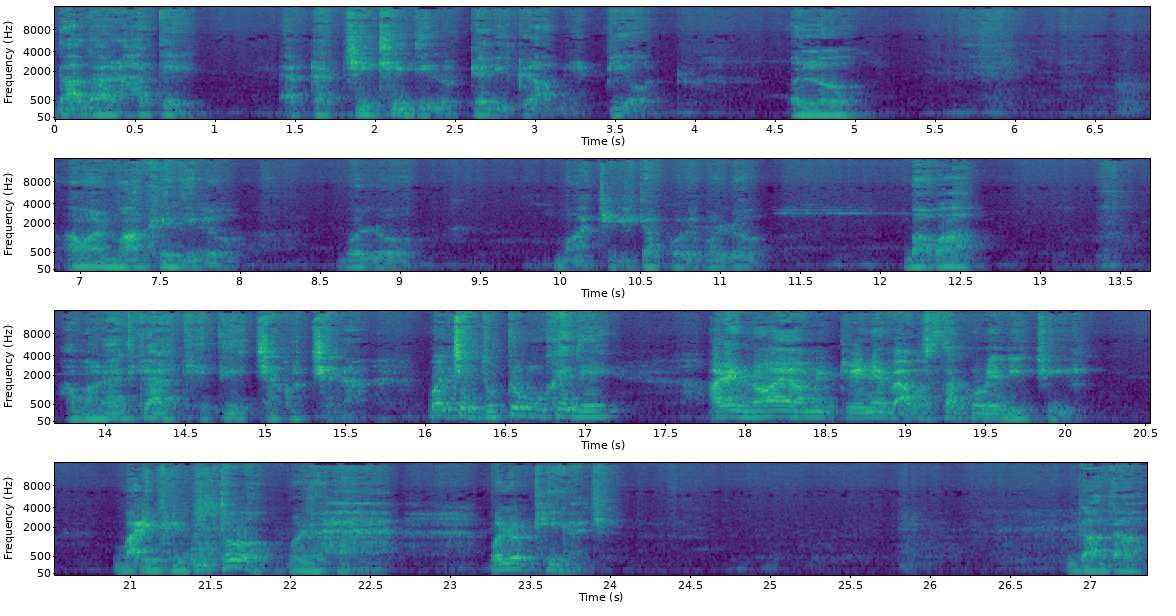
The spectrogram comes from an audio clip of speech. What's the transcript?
দাদার হাতে একটা চিঠি দিল টেলিগ্রামে পিয়ন। বলল, আমার মাকে দিল। বলল, মা চিঠিটা পড়ে বলল বাবা, আমার আজকে আর খেতে ইচ্ছা করছে না। বলছে, দুটো মুখে দে। আরে নয়, আমি ট্রেনে ব্যবস্থা করে দিচ্ছি। বাড়ি ফিরবি তো? বলল হ্যাঁ। বলল, ঠিক আছে। দাদা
